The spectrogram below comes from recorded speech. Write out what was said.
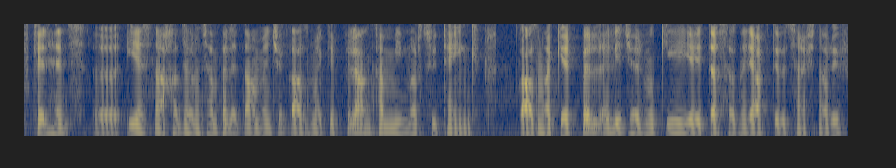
ովքեր հենց իրենց նախաձեռնությամբ էլ այդ ամեն ինչը կազմակերպվել, անգամ մի մրցույթ էինք կազմակերպել, էլի ջերմուկի երիտասարդների ակտիվության շնորհիվ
